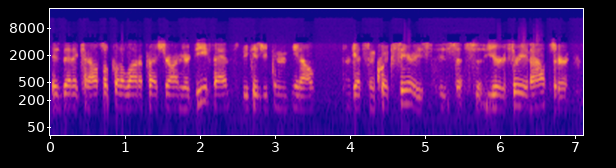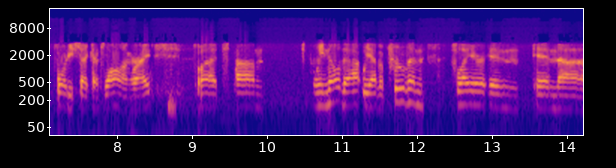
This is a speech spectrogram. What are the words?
is that it can also put a lot of pressure on your defense because you can, you know, get some quick series. Your three and outs are 40 seconds long, right? But um, we know that we have a proven player in in uh,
